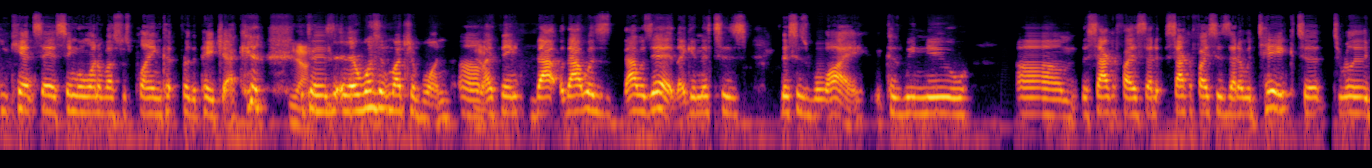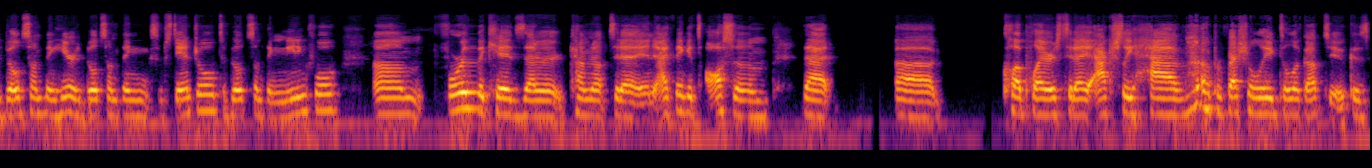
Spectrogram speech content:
you can't say a single one of us was playing for the paycheck Yeah. because there wasn't much of one. Um, Yeah. I think that that was that was it. Like, and this is this is why because we knew um, the sacrifice that sacrifices that it would take to to really build something here, to build something substantial, to build something meaningful um, for the kids that are coming up today. And I think it's awesome that uh, club players today actually have a professional league to look up to. Because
